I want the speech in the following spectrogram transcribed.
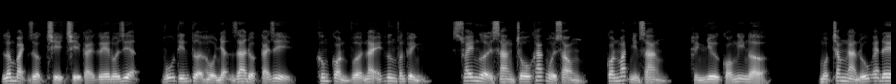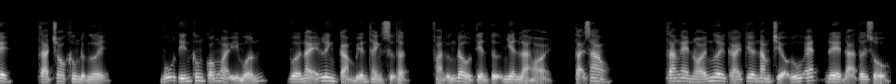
Lâm bạch dược chỉ chỉ cái ghế đối diện, vũ tín tựa hồ nhận ra được cái gì, không còn vừa nãy hưng phấn kình, xoay người sang chỗ khác ngồi xong, con mắt nhìn sang, hình như có nghi ngờ. Một trăm ngàn usd ta cho không được ngươi. Vũ tín không có ngoài ý muốn vừa nãy linh cảm biến thành sự thật, phản ứng đầu tiên tự nhiên là hỏi, tại sao? Ta nghe nói ngươi cái kia năm triệu usd đã tới sổ.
